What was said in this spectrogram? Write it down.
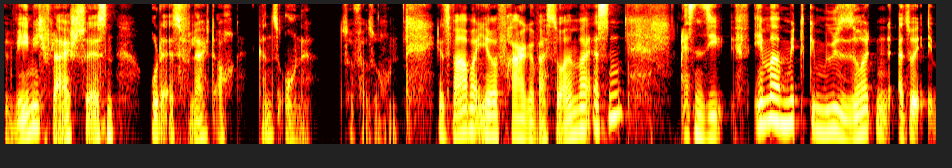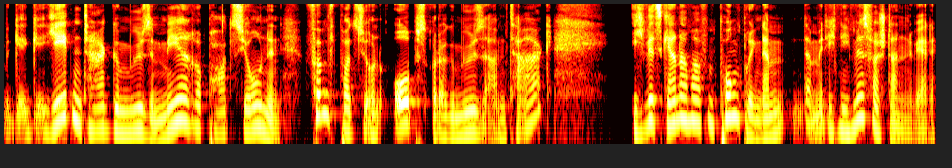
wenig Fleisch zu essen oder es vielleicht auch ganz ohne zu versuchen. Jetzt war aber Ihre Frage, was sollen wir essen? Essen Sie immer mit Gemüse, sollten also jeden Tag Gemüse, mehrere Portionen, fünf Portionen Obst oder Gemüse am Tag. Ich will es gerne nochmal auf den Punkt bringen, damit ich nicht missverstanden werde.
